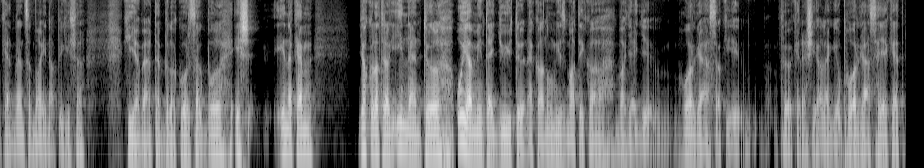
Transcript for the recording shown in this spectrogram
kedvenc a mai napig is a kiemelt ebből a korszakból, és én nekem gyakorlatilag innentől olyan, mint egy gyűjtőnek a numizmatika, vagy egy horgász, aki fölkeresi a legjobb horgászhelyeket.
